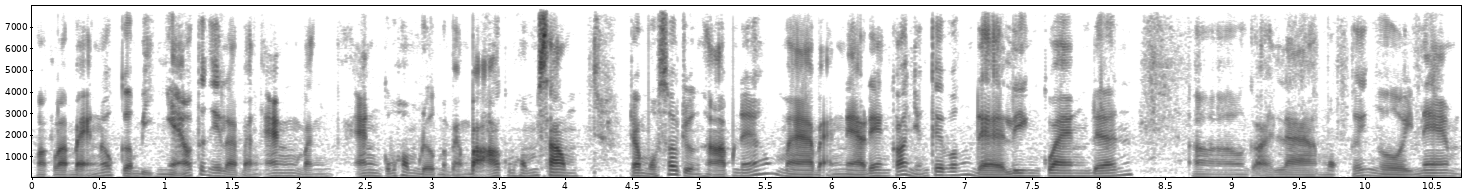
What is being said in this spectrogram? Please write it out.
hoặc là bạn nấu cơm bị nhão tức nghĩa là bạn ăn bạn ăn cũng không được mà bạn bỏ cũng không xong. Trong một số trường hợp nếu mà bạn nào đang có những cái vấn đề liên quan đến uh, gọi là một cái người nam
